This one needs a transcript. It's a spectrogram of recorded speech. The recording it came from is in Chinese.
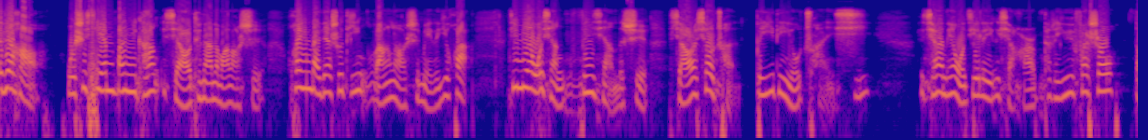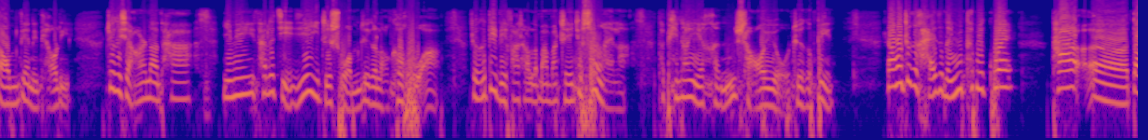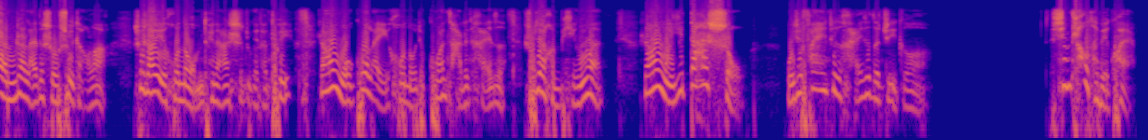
大家好，我是西安邦尼康小儿推拿的王老师，欢迎大家收听王老师每日一话。今天我想分享的是小儿哮喘不一定有喘息。前两天我接了一个小孩，他是因为发烧到我们店里调理。这个小孩呢，他因为他的姐姐一直是我们这个老客户啊，这个弟弟发烧了，妈妈直接就送来了。他平常也很少有这个病，然后这个孩子呢，因为特别乖。他呃到我们这儿来的时候睡着了，睡着以后呢，我们推拿师就给他推，然后我过来以后呢，我就观察这个孩子睡觉很平稳，然后我一搭手，我就发现这个孩子的这个心跳特别快，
